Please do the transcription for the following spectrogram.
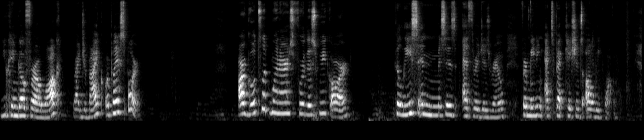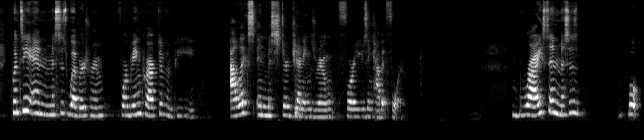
You can go for a walk, ride your bike, or play a sport. Our Gold Slip winners for this week are Khalees in Mrs. Etheridge's room for meeting expectations all week long. Quincy in Mrs. Weber's room for being proactive in PE. Alex in Mr. Jennings' room for using Habit 4. Bryce in Mrs. Bo-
